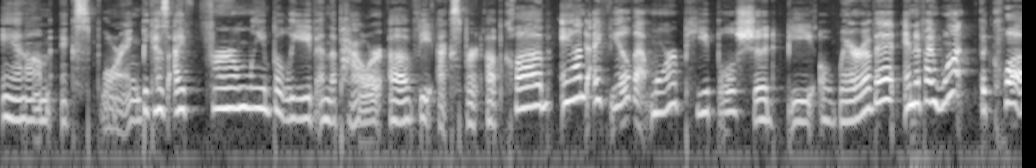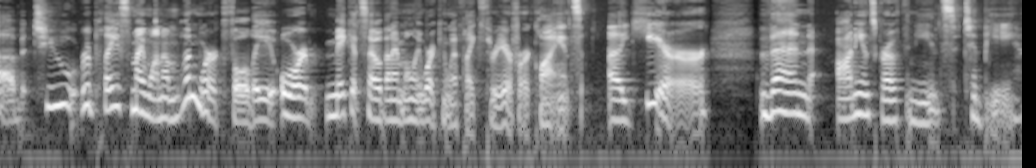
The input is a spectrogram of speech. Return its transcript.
am exploring because I firmly believe in the power of the Expert Up Club. And I feel that more people should be aware of it. And if I want the club to replace my one on one work fully or make it so that I'm only working with like three or four clients a year, then audience growth needs to be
